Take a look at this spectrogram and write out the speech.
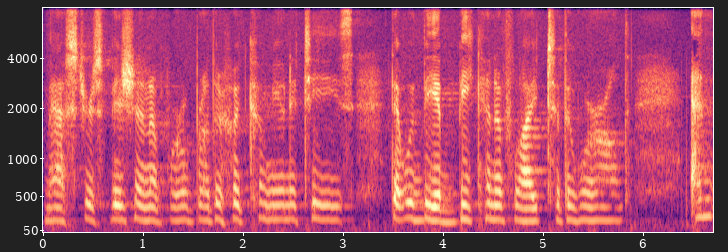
Master's vision of world brotherhood communities that would be a beacon of light to the world. And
